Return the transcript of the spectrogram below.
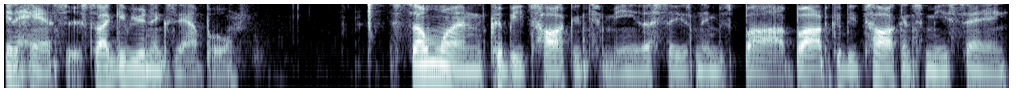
enhancers. So I give you an example. Someone could be talking to me. Let's say his name is Bob. Bob could be talking to me saying,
